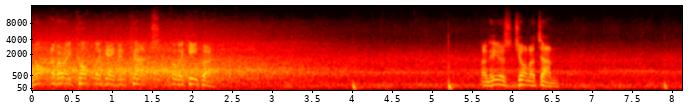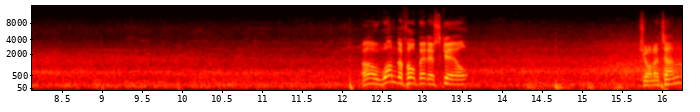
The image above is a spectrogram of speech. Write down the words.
Not a very complicated catch for the keeper. And here's Jonathan. Oh, wonderful bit of skill. Jonathan.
